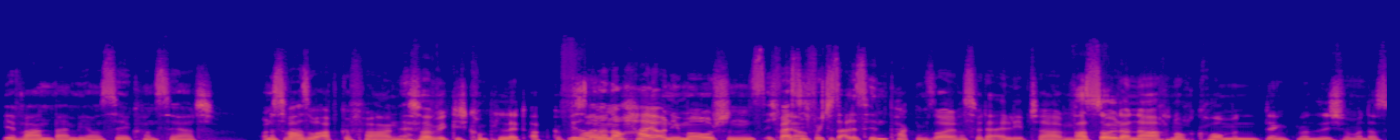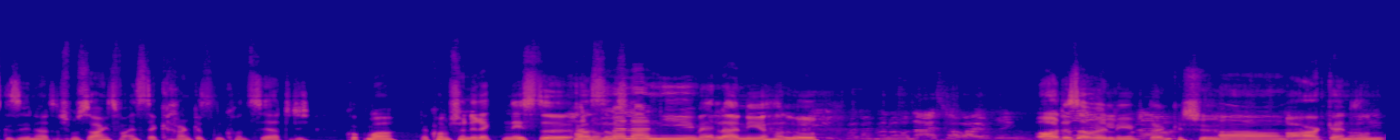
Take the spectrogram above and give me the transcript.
Wir waren beim Beyoncé-Konzert und es war so abgefahren. Es war wirklich komplett abgefahren. Wir sind immer noch high on emotions. Ich weiß Ja. nicht, wo ich das alles hinpacken soll, was wir da erlebt haben. Was soll danach noch kommen, denkt man sich, wenn man das gesehen hat. Ich muss sagen, es war eines der krankesten Konzerte. Die ich, guck mal, da kommt schon direkt nächste Hallo, Gast aus- Melanie. Melanie, hallo. Ich wollte euch mal eine Runde Eis vorbeibringen. Oh, das ist aber lieb. Dankeschön. Oh, gerne so ein,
